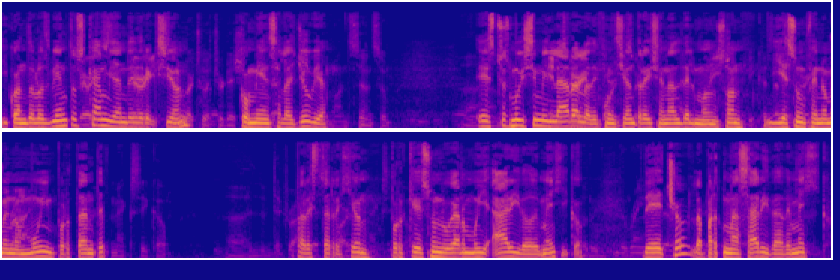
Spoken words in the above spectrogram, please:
y cuando los vientos cambian de dirección, comienza la lluvia. Esto es muy similar a la definición tradicional del monzón y es un fenómeno muy importante para esta región, porque es un lugar muy árido de México. De hecho, la parte más árida de México.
